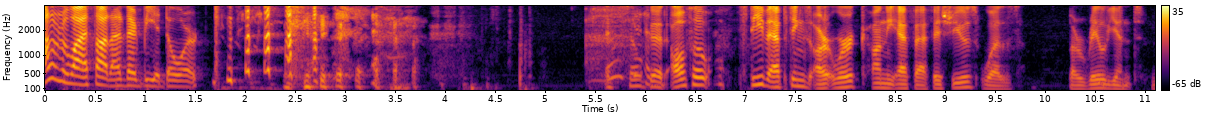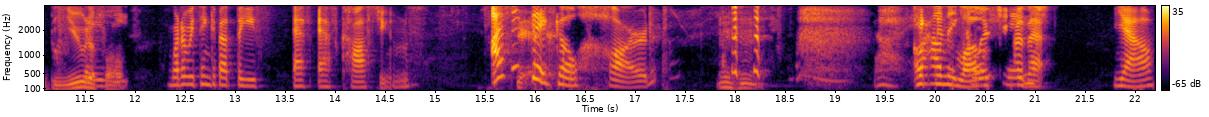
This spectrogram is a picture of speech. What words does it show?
I don't know why I thought that there'd be a door." It's so good. good. Also, Steve Epting's artwork on the FF issues was brilliant, beautiful. Crazy. What do we think about the FF costumes? I think Sick. they go hard. Mhm. Or how they color for change. that. Yeah,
